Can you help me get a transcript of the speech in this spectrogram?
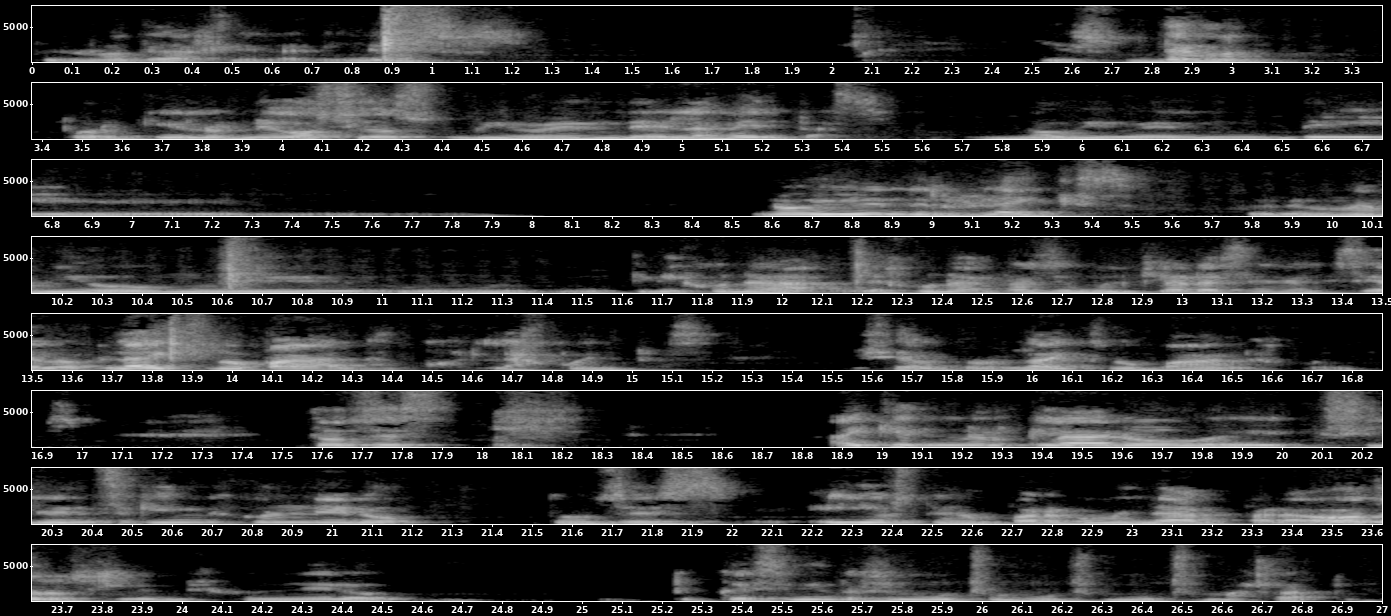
pero no te va a generar ingresos. Y es un tema, porque los negocios viven de las ventas, no viven de, no viven de los likes. Pero un amigo muy, que dijo una, dejó una frase muy clara, que decía, los likes no pagan las cuentas. Y cierto, los likes no pagan las cuentas. Entonces, hay que tener claro eh, si le vendes a clientes con dinero, entonces ellos te van a recomendar para otros clientes con dinero. Tu crecimiento es mucho, mucho, mucho más rápido.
